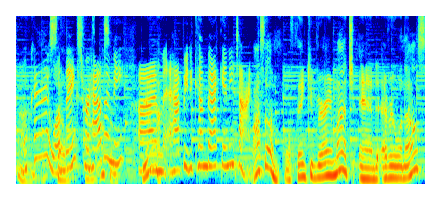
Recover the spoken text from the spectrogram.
Uh, okay, well, so thanks for having awesome. me. I'm happy to come back anytime. Awesome. Well, thank you very much. And everyone else,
